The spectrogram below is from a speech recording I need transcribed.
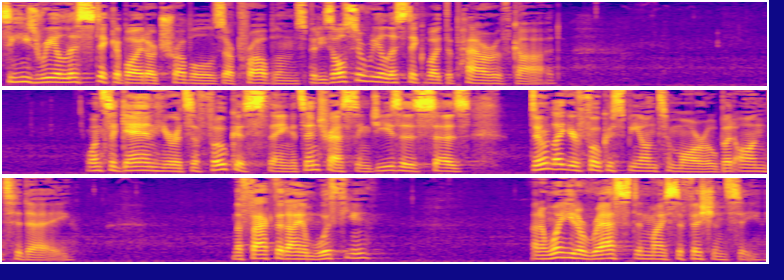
See, he's realistic about our troubles, our problems, but he's also realistic about the power of God. Once again, here it's a focus thing. It's interesting. Jesus says, Don't let your focus be on tomorrow, but on today. The fact that I am with you, and I want you to rest in my sufficiency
